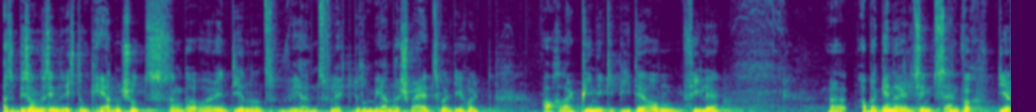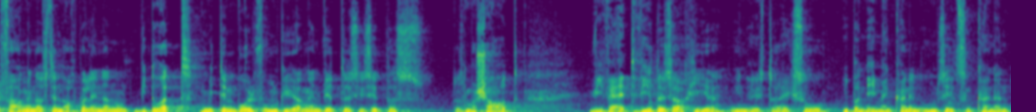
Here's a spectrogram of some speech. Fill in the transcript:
Also besonders in Richtung Herdenschutz, sagen, da orientieren uns, wir uns vielleicht ein bisschen mehr an der Schweiz, weil die halt auch alpine Gebiete haben, viele. Äh, aber generell sind es einfach die Erfahrungen aus den Nachbarländern und wie dort mit dem Wolf umgegangen wird, das ist etwas, das man schaut, wie weit wir das auch hier in Österreich so übernehmen können, umsetzen können.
